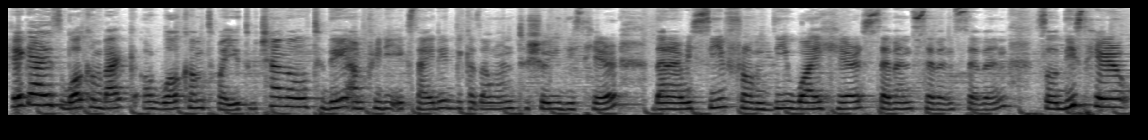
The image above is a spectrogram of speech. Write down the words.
Hey guys, welcome back or welcome to my YouTube channel. Today I'm pretty excited because I want to show you this hair that I received from DY Hair 777. So this hair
